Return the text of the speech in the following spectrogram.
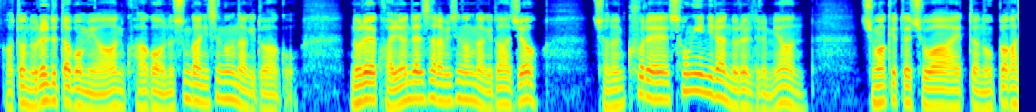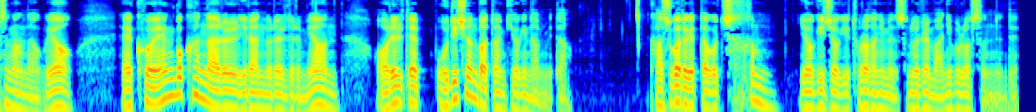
어떤 노래를 듣다 보면 과거 어느 순간이 생각나기도 하고 노래에 관련된 사람이 생각나기도 하죠. 저는 쿨의 송인이란 노래를 들으면 중학교 때 좋아했던 오빠가 생각나고요. 에코의 행복한 날을 이란 노래를 들으면 어릴 때 오디션 봤던 기억이 납니다. 가수가 되겠다고 참 여기저기 돌아다니면서 노래를 많이 불렀었는데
